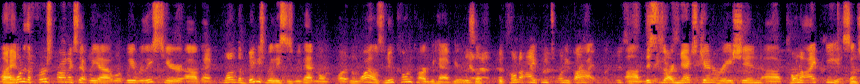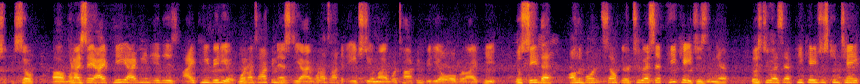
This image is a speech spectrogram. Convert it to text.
Go Uh, ahead. one of the first products that we uh, we released here, uh, that one of the biggest releases we've had in a, in a while is a new Kona card we have here. It's a, the Kona IP25. Uh, this is our next generation uh, Kona IP essentially. So uh, when I say IP, I mean it is IP video. We're not talking SDI. We're not talking HDMI. We're talking video over IP. You'll see that on the board itself, there are two SFP cages in there. Those two SFP cages can take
